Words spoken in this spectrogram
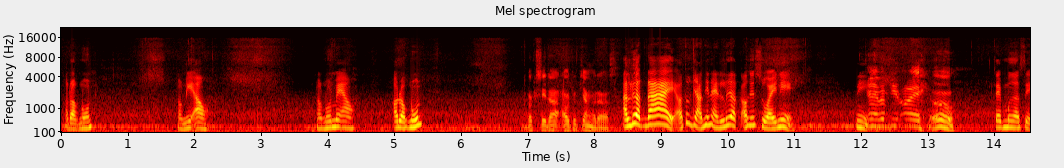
เอาดอกนู้น ดอกนี้เอา ดอกนู้นไม่เอา เอาดอกนู้น Bak ze daar auto tjang eruit. อะเลือกได้ เอาทุกอย่างที่ไหนเลือก เอาที่สวยนี่ นี่ Ja, we hebben die. Oi. Oh. เต็มมือสิ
